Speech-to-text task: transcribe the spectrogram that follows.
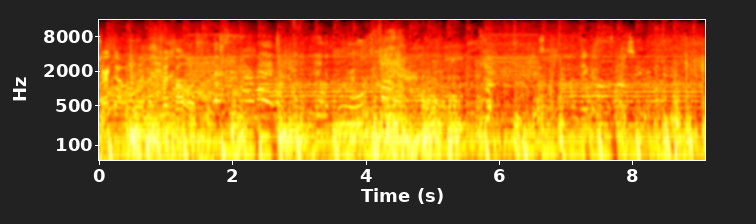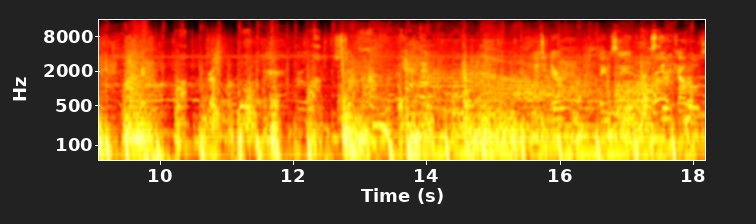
drag down. Try to follow. Stealing combos.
